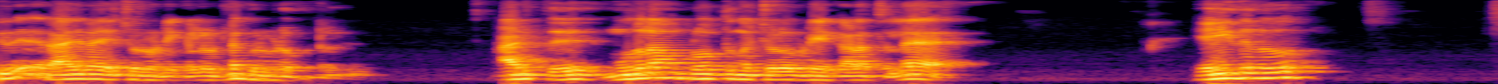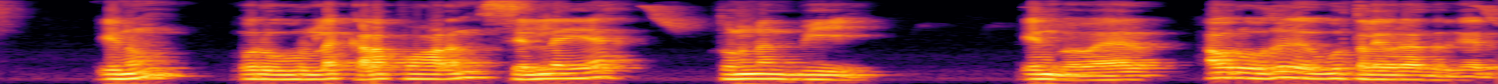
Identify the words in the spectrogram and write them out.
இது ராஜராஜ சோழருடைய கல்வெட்டில் குறிப்பிடப்பட்டிருக்கு. அடுத்து முதலாம் குலோத்துங்க சோழருடைய காலத்துல எய்தலூர் எனும் ஒரு ஊர்ல களப்பாளன் செல்லைய துன்னம்பி என்பவர் அவர் ஒரு ஊர் தலைவராக இருந்திருக்காரு.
